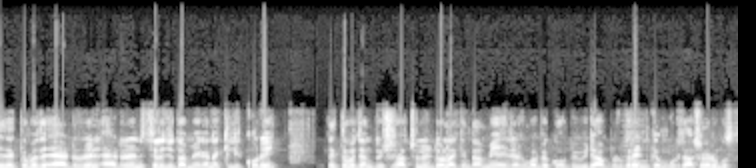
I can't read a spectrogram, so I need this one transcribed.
দেখতে পাচ্ছেন অ্যাড রিল অ্যাড রিল নিচে যদি আমি এখানে ক্লিক করি। দেখতে পাচ্ছেন দুশো সাতচল্লিশ ডলার কিন্তু আমি এরকমভাবে কপি ভিডিও আপলোড করে ইনকাম করছি। আশা করি বুঝতে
